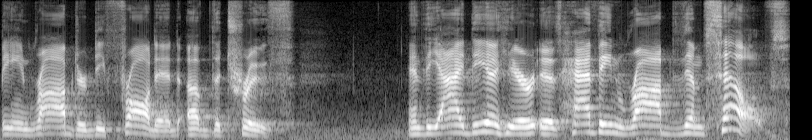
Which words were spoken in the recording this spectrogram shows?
being robbed or defrauded of the truth. And the idea here is having robbed themselves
